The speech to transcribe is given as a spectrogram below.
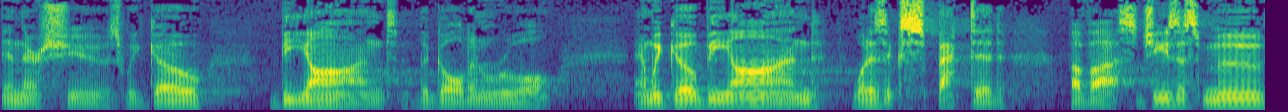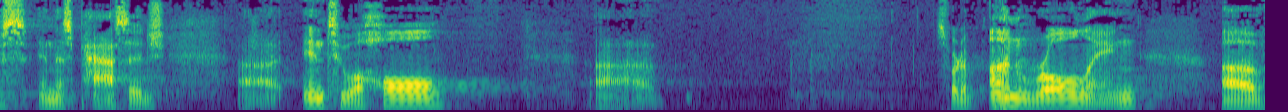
in their shoes. We go beyond the golden rule. And we go beyond what is expected of us. Jesus moves in this passage uh, into a whole uh, sort of unrolling of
